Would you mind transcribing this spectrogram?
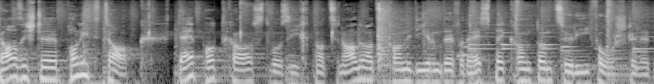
Das ist der Polit-Tag, der Podcast, wo sich die Nationalratskandidierenden von der SP Kanton Zürich vorstellen.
